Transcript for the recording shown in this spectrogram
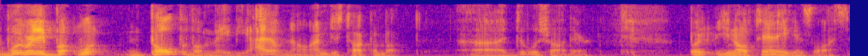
Were they, what, both of them maybe, I don't know. I'm just talking about uh, Dillashaw there. But, you know, Sandhagen's lost.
